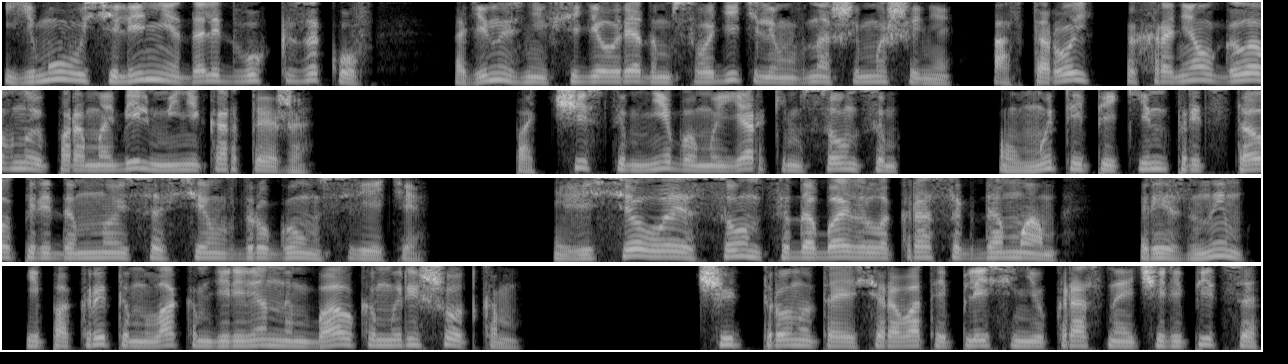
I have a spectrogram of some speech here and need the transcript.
Ему в усиление дали двух казаков, один из них сидел рядом с водителем в нашей машине, а второй охранял головной паромобиль мини-кортежа. Под чистым небом и ярким солнцем умытый Пекин предстал передо мной совсем в другом свете. Веселое солнце добавило красок домам, резным и покрытым лаком деревянным балкам и решеткам. Чуть тронутая сероватой плесенью красная черепица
